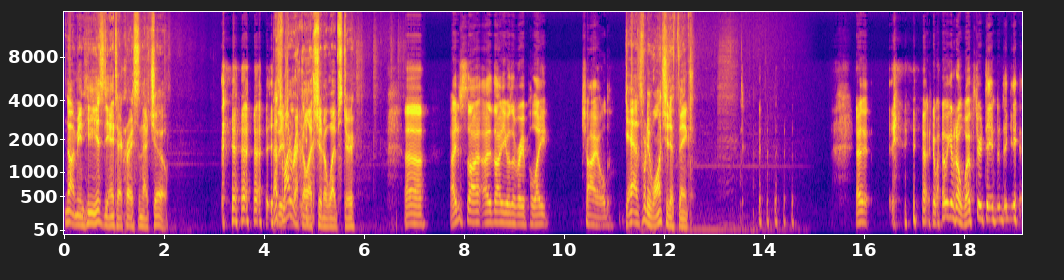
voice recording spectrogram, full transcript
No, I mean he is the Antichrist in that show. That's my recollection of Webster. Uh, I just thought I thought he was a very polite child. Yeah, that's what he wants you to think. Uh, why are we getting a Webster tangent again?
